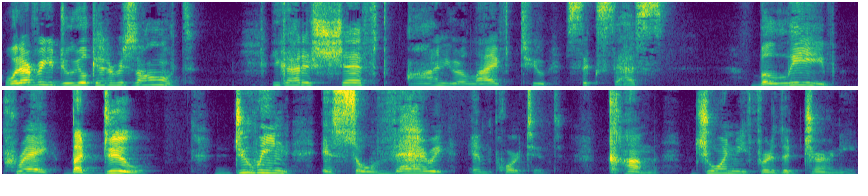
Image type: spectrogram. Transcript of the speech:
Whatever you do, you'll get a result. You got to shift on your life to success. Believe, pray, but do. Doing is so very important. Come, join me for the journey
